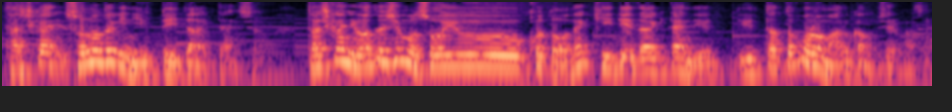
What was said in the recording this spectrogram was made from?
確かに、その時に言っていただきたいんですよ。確かに私もそういうことをね、聞いていただきたいんで言ったところもあるかもしれません。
